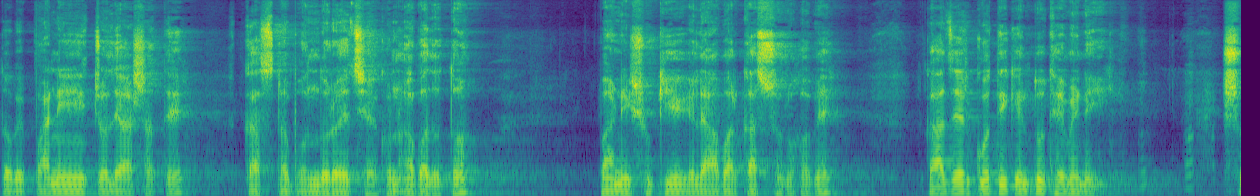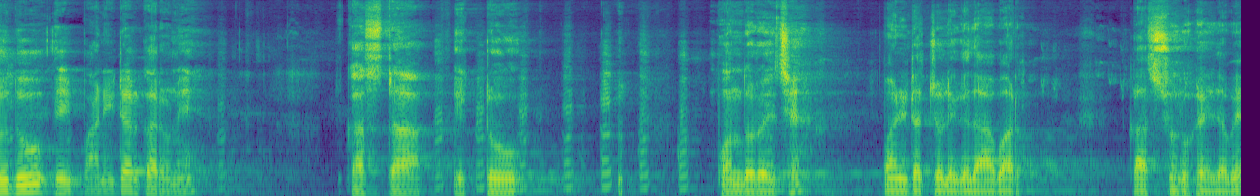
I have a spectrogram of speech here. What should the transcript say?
তবে পানি চলে আসাতে কাজটা বন্ধ রয়েছে এখন আপাতত। পানি শুকিয়ে গেলে আবার কাজ শুরু হবে। কাজের গতি কিন্তু থেমে নেই। শুধু এই পানিটার কারণে কাজটা একটু বন্ধ রয়েছে। পানিটা চলে গেলে আবার কাজ শুরু হয়ে যাবে।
